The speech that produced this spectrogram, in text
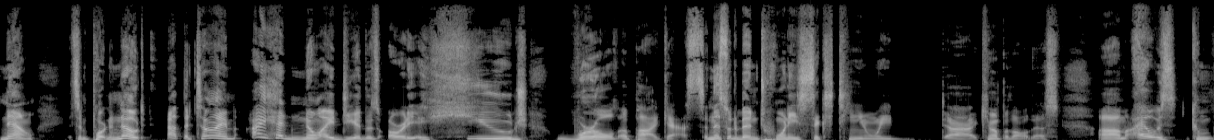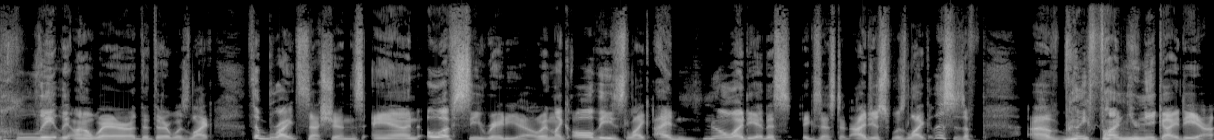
Now, it's important to note, at the time, I had no idea there's already a huge world of podcasts. And this would have been 2016 when we uh, came up with all this. Um, I was completely unaware that there was like the Bright Sessions and OFC Radio and like all these. Like, I had no idea this existed. I just was like, this is a, a really fun, unique idea.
